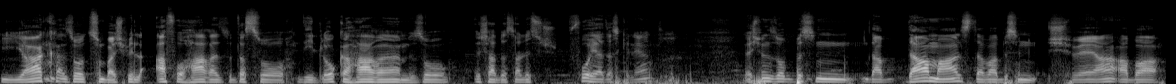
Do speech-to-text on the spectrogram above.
Ja, also zum Beispiel Afro-Haare, also das so die Locker-Haare, so. Ich habe das alles vorher das gelernt. Ich bin so ein bisschen, da, damals, da war ein bisschen schwer, aber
